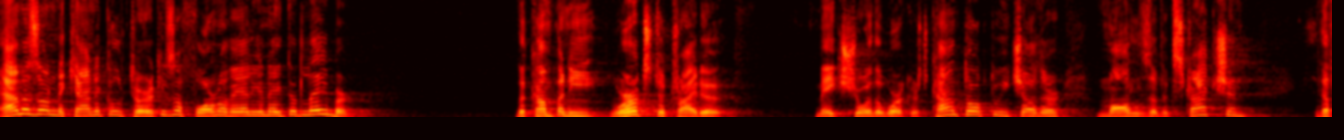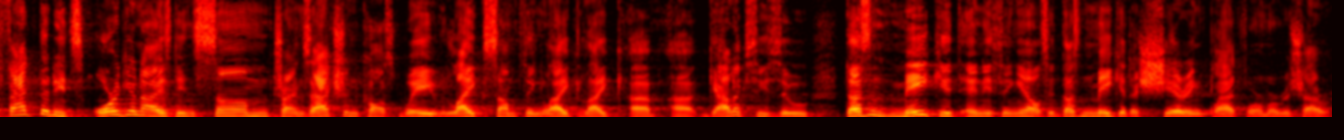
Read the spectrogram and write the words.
Amazon Mechanical Turk is a form of alienated labor. The company works to try to make sure the workers can't talk to each other, models of extraction. The fact that it's organized in some transaction cost wave like something like, like uh, uh, Galaxy Zoo doesn't make it anything else. It doesn't make it a sharing platform or a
